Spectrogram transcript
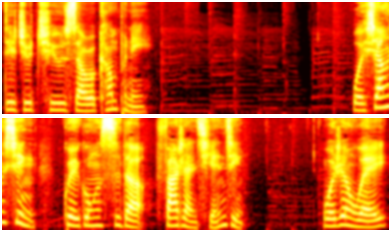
did you choose our company? 我相信贵公司的发展前景。我认为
